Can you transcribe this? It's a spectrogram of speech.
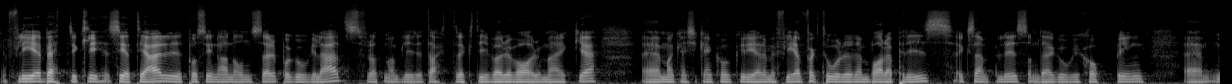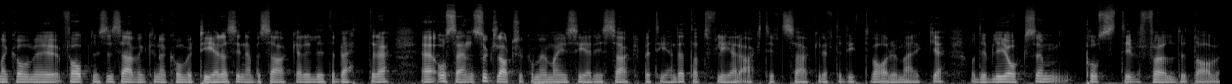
fler, bättre CTR på sina annonser på Google Ads för att man blir ett attraktivare varumärke. Eh, man kanske kan konkurrera med fler faktorer än bara pris, exempelvis som det är Google Shopping. Eh, man kommer förhoppningsvis även kunna konvertera sina besökare lite bättre. Eh, och sen såklart så kommer man ju se det i beteendet att fler aktivt söker efter ditt varumärke. Och det blir också en positiv följd av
